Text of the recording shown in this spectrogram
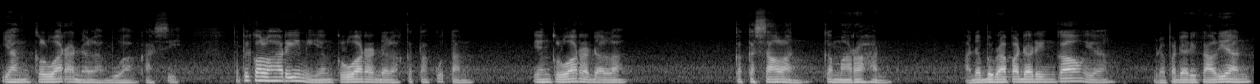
yang keluar adalah buah kasih tapi kalau hari ini yang keluar adalah ketakutan, yang keluar adalah kekesalan, kemarahan. Ada beberapa dari engkau ya, beberapa dari kalian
